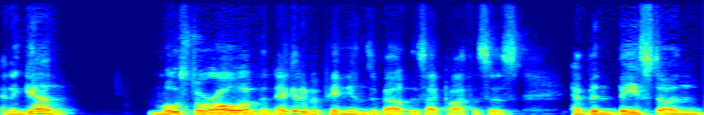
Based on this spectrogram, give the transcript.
And again, most or all of the negative opinions about this hypothesis have been based on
